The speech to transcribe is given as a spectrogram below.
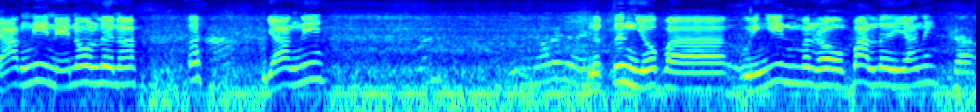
ยางนี่แน่นอนเลยนะเอ๊ะยางนี่น้อยเลยนึกตึงอยู่ป่าวิ่งอินมันเราบ้านเลยยางนี่ครับ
